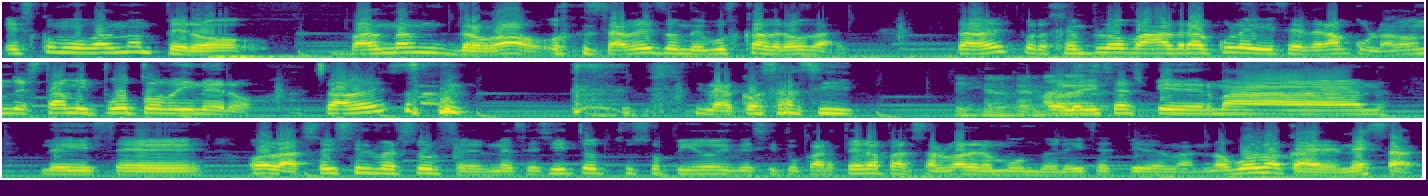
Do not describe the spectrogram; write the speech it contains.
es como Batman, pero Batman drogado, ¿sabes? Donde busca drogas. ¿Sabes? Por ejemplo, va a Drácula y dice, Drácula, ¿dónde está mi puto dinero? ¿Sabes? y la cosa así. sí, creo que el O le dice a Spider-Man, le dice, hola, soy Silver Surfer, necesito tus opioides y tu cartera para salvar el mundo. Y le dice Spider-Man, no vuelvo a caer en esa,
